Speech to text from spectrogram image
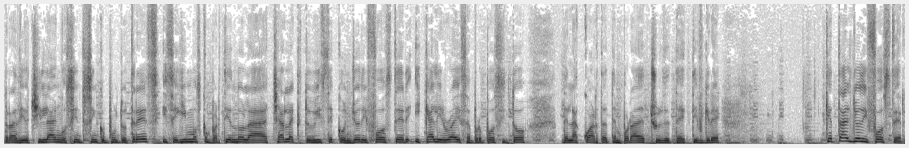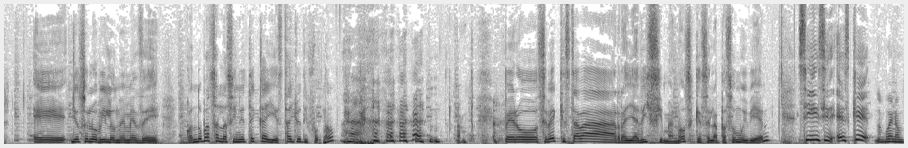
Radio Chilango 105.3 y seguimos compartiendo la charla que tuviste con Jodie Foster y Callie Rice a propósito de la cuarta temporada de True Detective Gre. ¿Qué tal Jodie Foster? Eh, yo solo vi los memes de cuando vas a la cineteca y está Jodie Foster, ¿no? Pero se ve que estaba rayadísima, ¿no? Que se la pasó muy bien. Sí, sí, es que, bueno,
